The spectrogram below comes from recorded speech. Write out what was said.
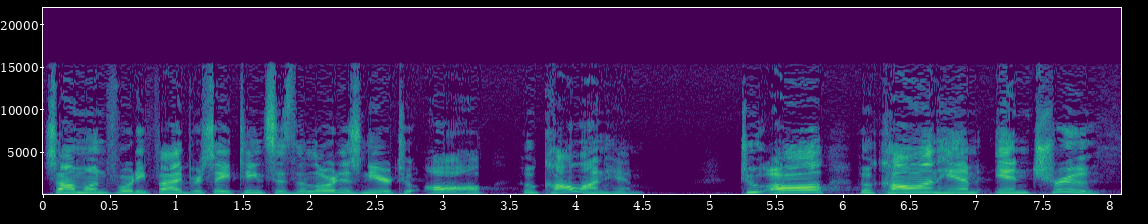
Psalm 145, verse 18 says, The Lord is near to all who call on him, to all who call on him in truth.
